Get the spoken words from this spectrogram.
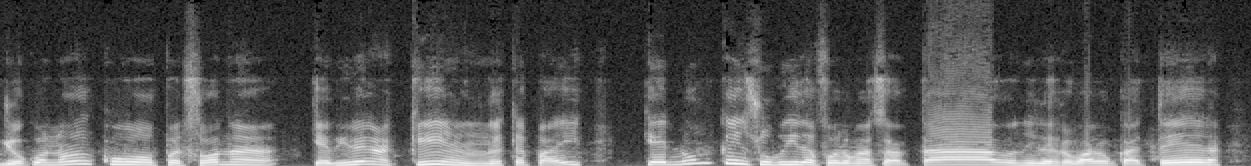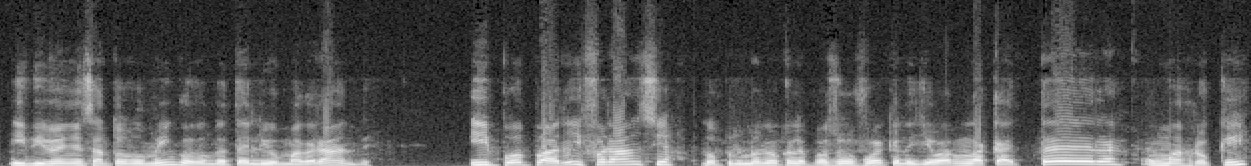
yo conozco personas que viven aquí en este país que nunca en su vida fueron asaltados ni les robaron cartera y viven en Santo Domingo, donde está el lío más grande. Y por París, Francia, lo primero que le pasó fue que le llevaron la cartera, un marroquí.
